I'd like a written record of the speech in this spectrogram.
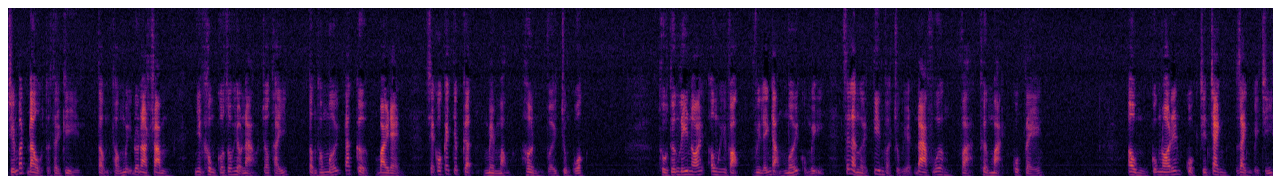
chiến bắt đầu từ thời kỳ Tổng thống Mỹ Donald Trump, nhưng không có dấu hiệu nào cho thấy Tổng thống mới đắc cử Biden sẽ có cách tiếp cận mềm mỏng hơn với Trung Quốc. Thủ tướng Lý nói ông hy vọng vị lãnh đạo mới của Mỹ sẽ là người tin vào chủ nghĩa đa phương và thương mại quốc tế. Ông cũng nói đến cuộc chiến tranh giành vị trí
